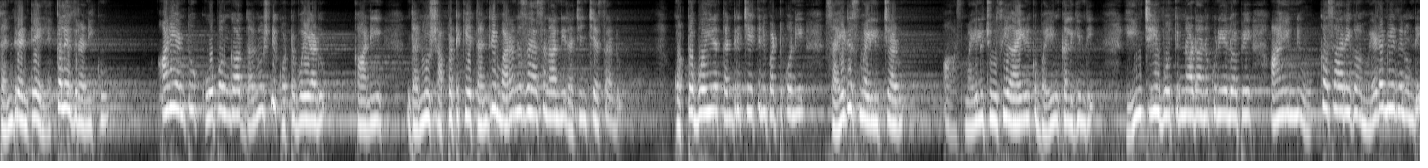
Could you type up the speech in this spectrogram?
తండ్రి అంటే లెక్కలేదురా నీకు? అని అంటూ కోపంగా ధనుష్ని కొట్టబోయాడు. కానీ ధనుష్ అప్పటికే తండ్రి మరణ శాసనాన్ని రచించేశాడు. కొట్టబోయిన తండ్రి చేతిని పట్టుకొని సైడ్ స్మైల్ ఇచ్చాడు. ఆ స్మైల్ చూసి ఆయనకు భయం కలిగింది. ఏం చేయబోతున్నాడు? అనుకునేలోపే ఆయన్ని ఒక్కసారిగా మేడ మీద నుండి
